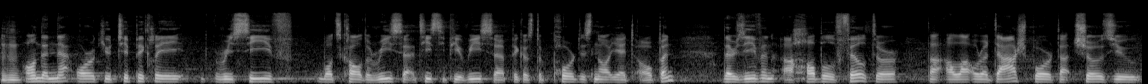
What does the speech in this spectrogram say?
Mm-hmm. on the network, you typically receive what's called a reset, a TCP reset, because the port is not yet open. There's even a Hubble filter that allow, or a dashboard that shows you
